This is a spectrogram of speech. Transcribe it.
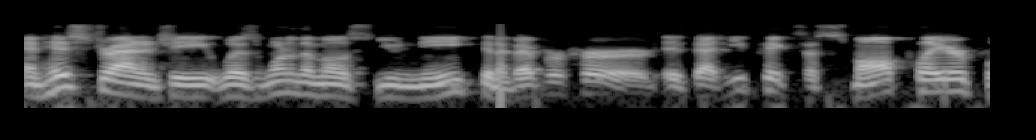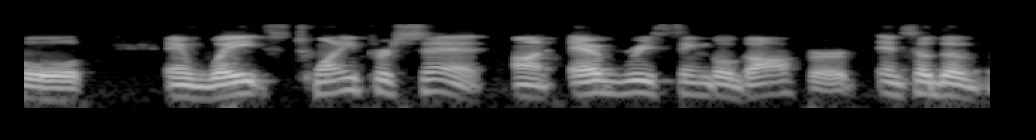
And his strategy was one of the most unique that I've ever heard. Is that he picks a small player pool and weights 20% on every single golfer. And so the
